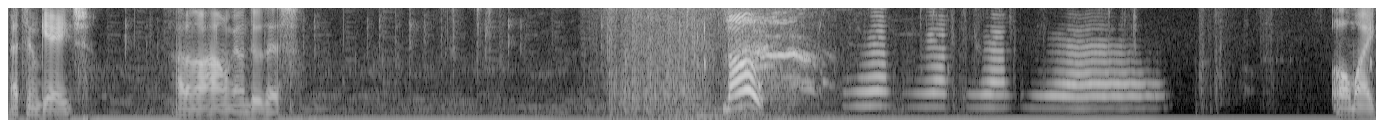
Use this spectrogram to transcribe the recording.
Let's engage. I don't know how I'm gonna do this. No! Oh my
